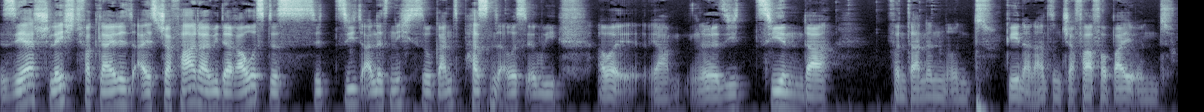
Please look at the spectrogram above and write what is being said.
sehr schlecht verkleidet als Jafar da wieder raus. Das sieht alles nicht so ganz passend aus irgendwie. Aber ja, äh, sie ziehen da von dannen und gehen an Anson Jafar vorbei und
